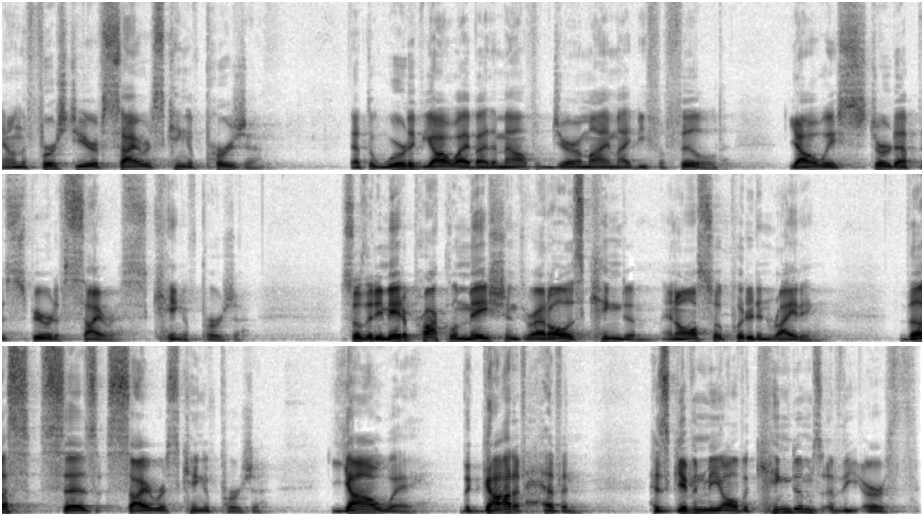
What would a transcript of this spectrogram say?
Now, in the first year of Cyrus, king of Persia, that the word of Yahweh by the mouth of Jeremiah might be fulfilled, Yahweh stirred up the spirit of Cyrus, king of Persia, so that he made a proclamation throughout all his kingdom and also put it in writing. Thus says Cyrus, king of Persia Yahweh, the God of heaven, has given me all the kingdoms of the earth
